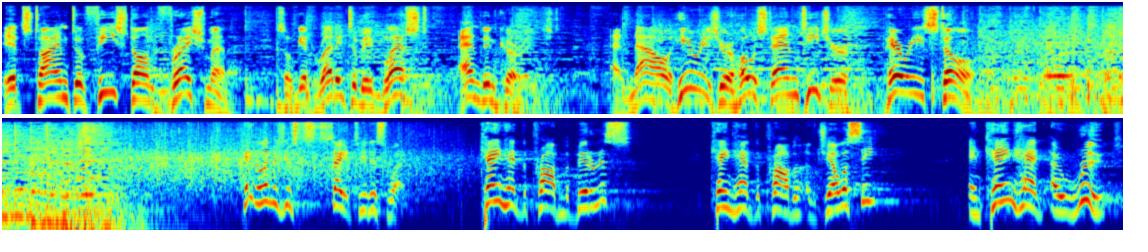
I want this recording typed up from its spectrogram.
It's time to feast on fresh manna, so get ready to be blessed and encouraged. And now, here is your host and teacher, Perry Stone. Hey, let me just say it to you this way Cain had the problem of bitterness, Cain had the problem of jealousy, and Cain had a root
